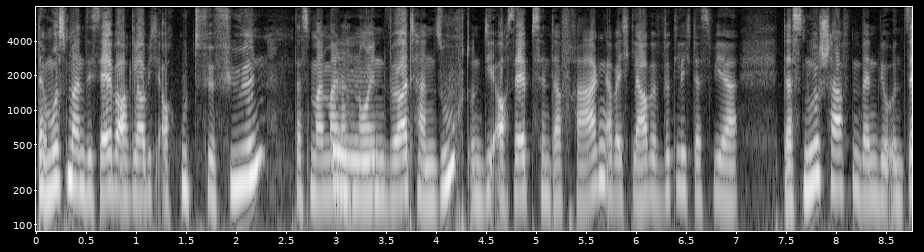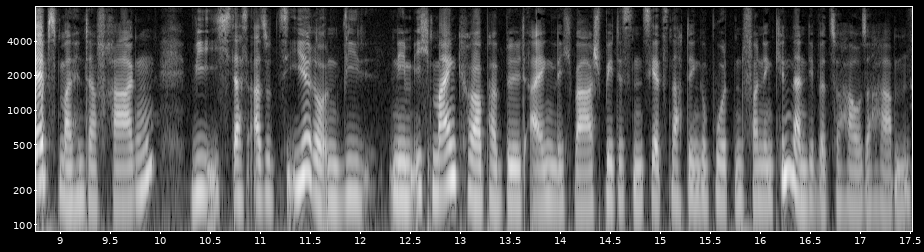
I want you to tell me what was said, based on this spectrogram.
da muss man sich selber auch, glaube ich, auch gut für fühlen, dass man mal mhm. nach neuen Wörtern sucht und die auch selbst hinterfragen. Aber ich glaube wirklich, dass wir das nur schaffen, wenn wir uns selbst mal hinterfragen, wie ich das assoziiere und wie nehme ich mein Körperbild eigentlich wahr, spätestens jetzt nach den Geburten von den Kindern, die wir zu Hause haben.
